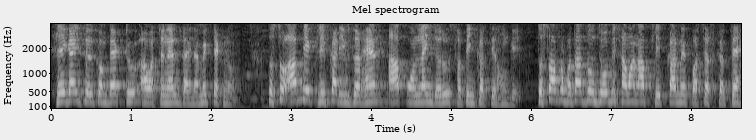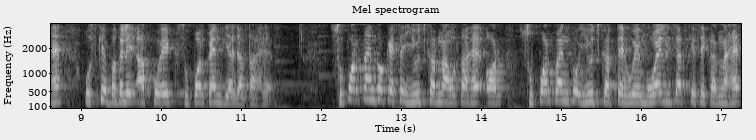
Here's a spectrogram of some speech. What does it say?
Hey guys welcome back to our channel Dynamic Techno दोस्तों, आप भी एक फ्लिपकार्ट यूज़र हैं, आप ऑनलाइन ज़रूर शॉपिंग करते होंगे। दोस्तों, आपको बता दूँ, जो भी सामान आप फ्लिपकार्ट में परचेस करते हैं, उसके बदले आपको एक सुपर कॉइन दिया जाता है। सुपर कॉइन को कैसे यूज़ करना होता है और सुपर कॉइन को यूज़ करते हुए मोबाइल रिचार्ज कैसे करना है,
